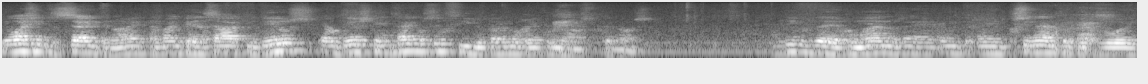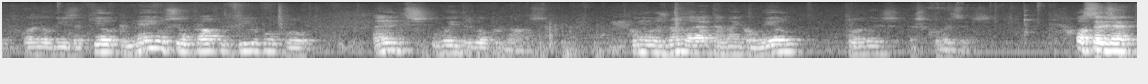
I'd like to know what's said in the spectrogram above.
Eu acho interessante, não é? Também pensar que Deus é o Deus que entrega o seu Filho para morrer por nós, nós. O livro de Romanos é, é, é impressionante capítulo 8, quando ele diz aquele que nem o seu próprio Filho poupou, antes o entregou por nós como nos não dará também com ele todas as coisas. Ou seja,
